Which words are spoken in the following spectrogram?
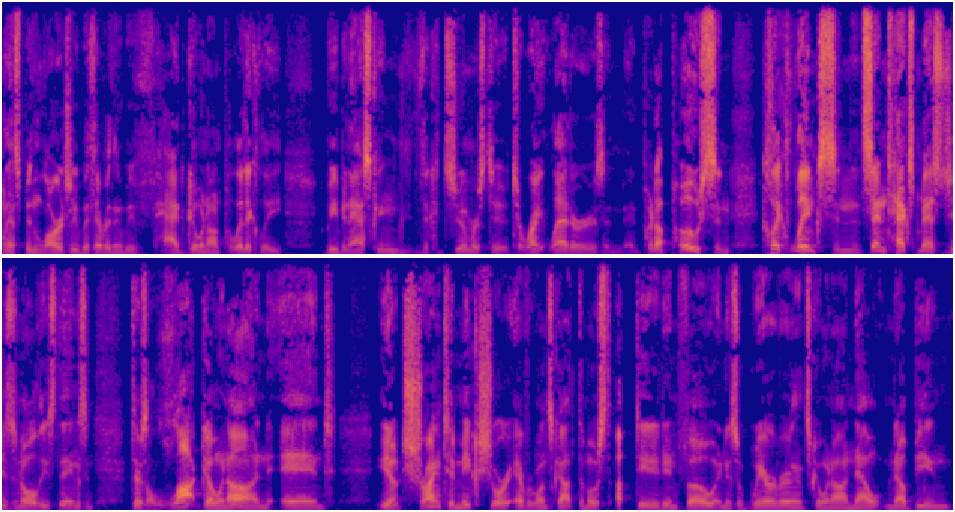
that's been largely with everything we've had going on politically we've been asking the consumers to, to write letters and, and, put up posts and click links and send text messages and all these things. And there's a lot going on. And you know, trying to make sure everyone's got the most updated info and is aware of everything that's going on. Now, now being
